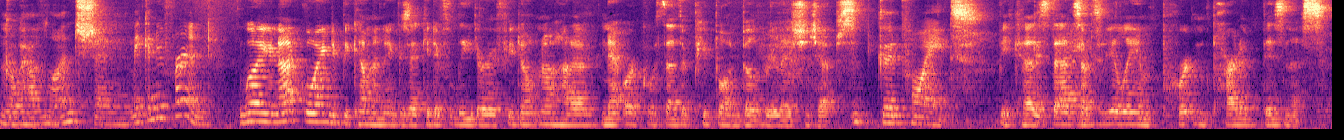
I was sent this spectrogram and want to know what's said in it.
go mm-hmm. have lunch and make a new friend. Well, you're not going to become an executive leader if you don't know how to network with other people and build relationships. Good point. because Good that's point. a really important part of business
